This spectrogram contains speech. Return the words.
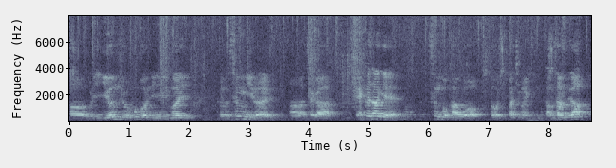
어, 우리 이현주 후보님의 그 승리를 어, 제가 깨끗하게 승복하고 또 뒷받침하겠습니다. 감사합니다.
